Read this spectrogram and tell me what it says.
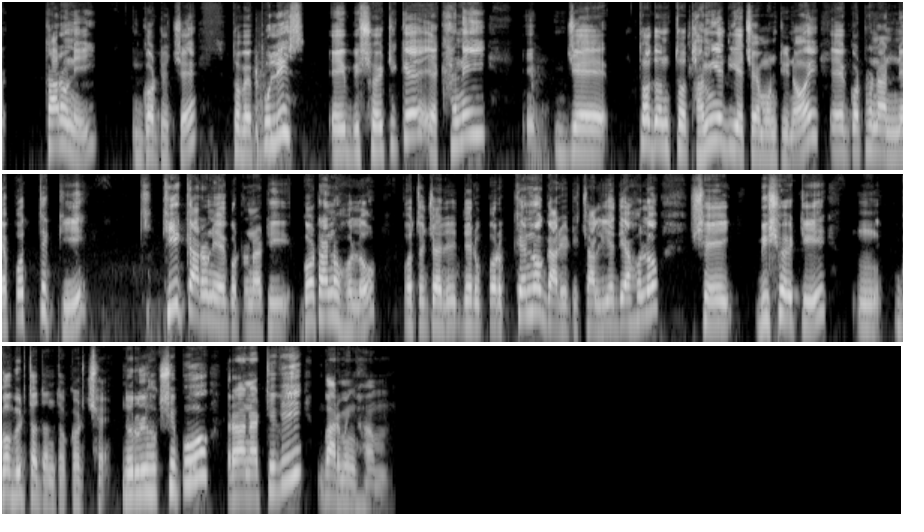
কারণেই ঘটেছে। তবে পুলিশ এই বিষয়টিকে এখানেই যে তদন্ত থামিয়ে দিয়েছে এমনটি নয়। এ ঘটনার নেপথ্যে কি কি কারণে এ ঘটনাটি ঘটানো হলো, পথচারীদের উপর কেন গাড়িটি চালিয়ে দেওয়া হলো, সেই বিষয়টি গভীর তদন্ত করছে। Nurul Haque Shipu, Rana TV, Birmingham.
